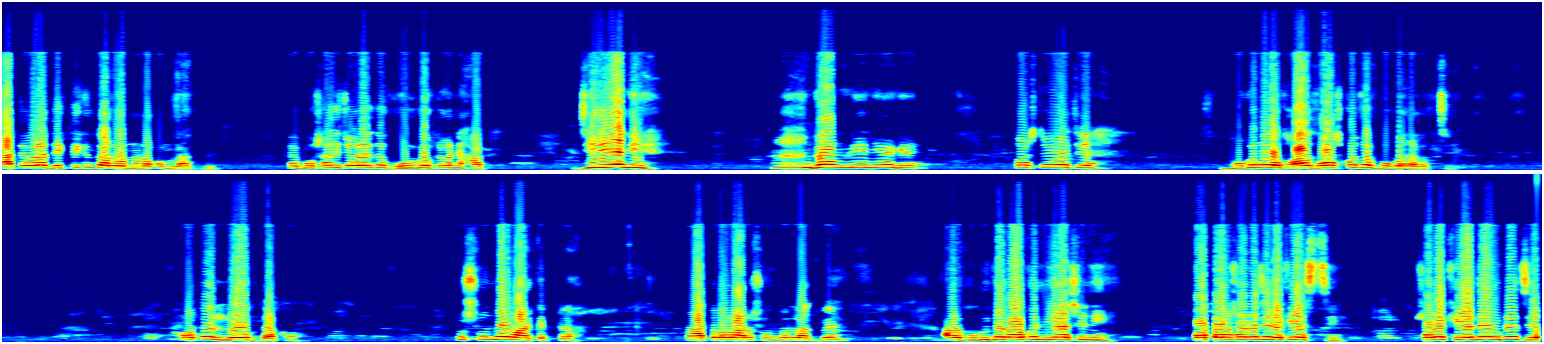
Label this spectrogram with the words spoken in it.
রাতের বেলা দেখতে কিন্তু আর অন্যরকম লাগবে। তাই বসাই চলে তো ঘুরবো একটুখানি হাত জিরিয়ে নি, দম নিয়ে নিয়ে গে কষ্ট হয়ে গেছে। বুকের মধ্যে ধস ধস করছে বুক ব্যথা করছে। কত লোক দেখো। খুব সুন্দর মার্কেটটা। রাতের বেলা আরও সুন্দর লাগবে। আর গুরুদের কাউকে নিয়ে আসিনি। কত মাসের কাছে রেখে এসেছি। সবাই খেয়ে দিয়ে উঠেছে।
